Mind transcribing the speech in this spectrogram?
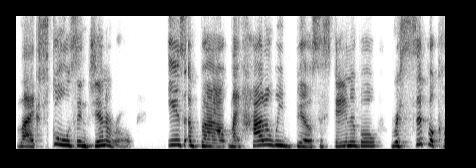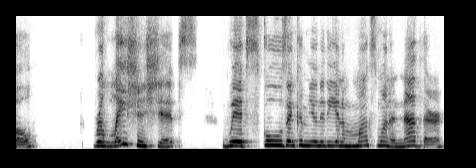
like schools in general, is about like how do we build sustainable, reciprocal relationships with schools and community and amongst one another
